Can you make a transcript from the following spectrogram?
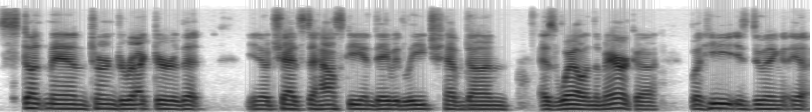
stuntman turned director that you know Chad Stahelski and David Leitch have done as well in America. But he is doing uh,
